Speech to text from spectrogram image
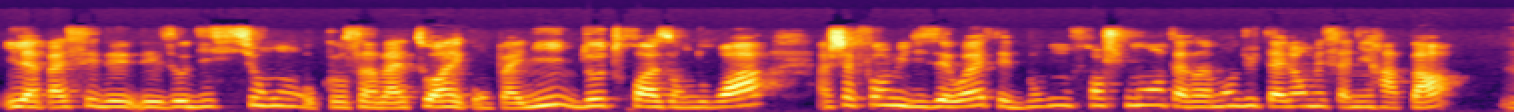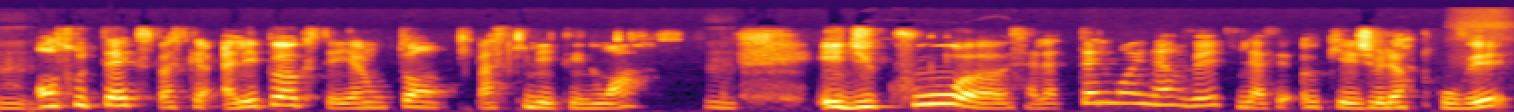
il a passé des, auditions au conservatoire et compagnie, deux, trois endroits. À chaque fois, on lui disait ouais, t'es bon, franchement, t'as vraiment du talent, mais ça n'ira pas. Mm. En sous-texte, parce qu'à l'époque, c'était il y a longtemps, parce qu'il était noir. Mm. Et du coup, euh, ça l'a tellement énervé qu'il a fait OK, je vais leur prouver.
